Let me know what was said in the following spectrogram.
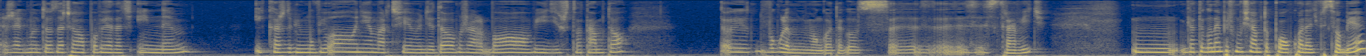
że jakbym to zaczęła opowiadać innym i każdy mi mówił, o nie martw się, będzie dobrze, albo widzisz to, tamto, to w ogóle bym nie mogła tego strawić. Mm, dlatego najpierw musiałam to poukładać w sobie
